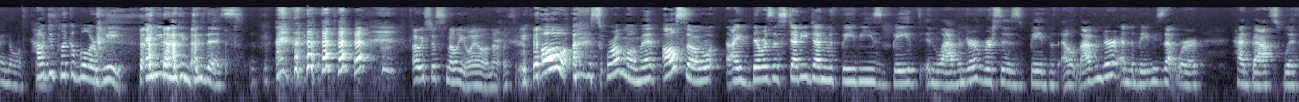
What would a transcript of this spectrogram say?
I know. How duplicable are we? Anyone can do this. I was just smelling oil and not listening. oh, squirrel moment. Also, I there was a study done with babies bathed in lavender versus bathed without lavender, and the babies that were had baths with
